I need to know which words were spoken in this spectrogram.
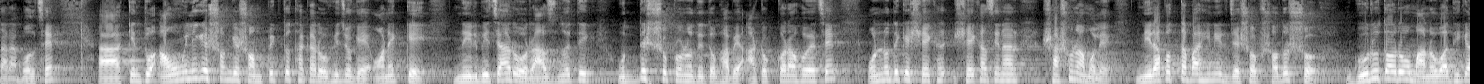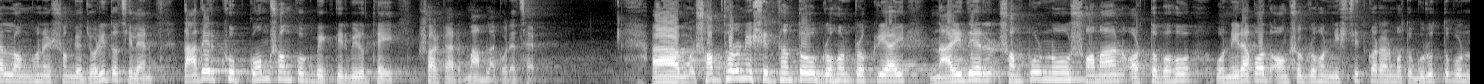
তারা বলছে কিন্তু আওয়ামী লীগের সঙ্গে সম্পৃক্ত থাকার অভিযোগে অনেককে নির্বিচার ও রাজনৈতিক উদ্দেশ্য প্রণোদিতভাবে আটক করা হয়েছে। অন্যদিকে শেখ শেখ হাসিনার শাসন আমলে নিরাপত্তা বাহিনীর যেসব সদস্য গুরুতর মানবাধিকার লঙ্ঘনের সঙ্গে জড়িত ছিলেন, তাদের খুব কম সংখ্যক ব্যক্তির বিরুদ্ধেই সরকার মামলা করেছে। সব ধরনের সিদ্ধান্ত গ্রহণ প্রক্রিয়ায় নারীদের সম্পূর্ণ সমান, অর্থবহ ও নিরাপদ অংশগ্রহণ নিশ্চিত করার মতো গুরুত্বপূর্ণ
